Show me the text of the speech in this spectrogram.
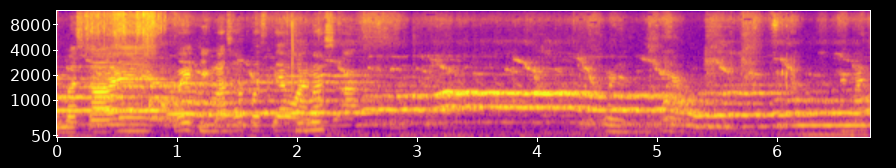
Dimas kae, kowe Dimas apa Setiawan? Dimas. Dimas.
